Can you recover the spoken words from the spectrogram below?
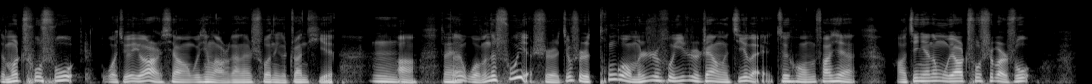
怎么出书？我觉得有点像卫星老师刚才说那个专题嗯，啊。对那，我们的书也是，就是通过我们日复一日这样的积累，最后我们发现，好，今年的目标出十本书。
